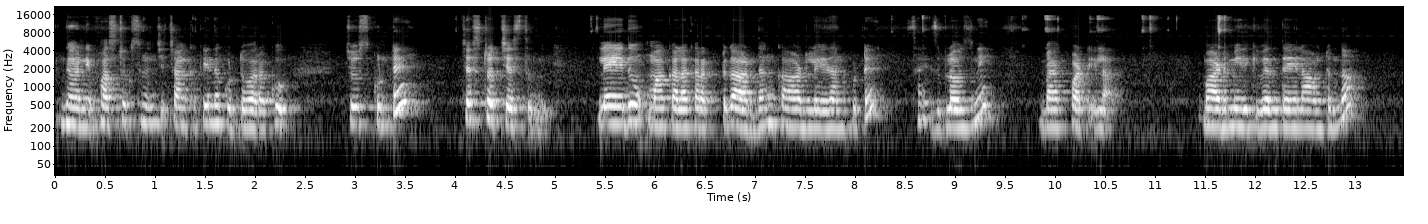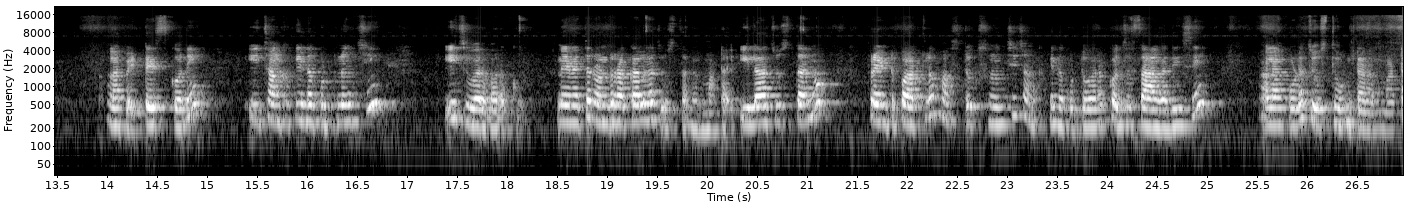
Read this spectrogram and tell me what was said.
దాన్ని ఫస్ట్ నుంచి చంక కింద కుట్టు వరకు చూసుకుంటే చెస్ట్ వచ్చేస్తుంది. లేదు మాకు అలా కరెక్ట్గా అర్థం కావట్లేదు అనుకుంటే సైజ్ బ్లౌజ్ని బ్యాక్ పార్ట్ ఇలా బాడీ మీదకి వెళ్తే ఎలా ఉంటుందో అలా పెట్టేసుకొని ఈ చంక కింద కుట్టు నుంచి ఈ చివరి వరకు. నేనైతే రెండు రకాలుగా చూస్తాను అనమాట ఇలా చూస్తాను ఫ్రంట్ పార్ట్లో ఫస్ట్ హుక్స్ నుంచి చంక కింద కుట్టు వరకు కొంచెం సాగదీసి అలా కూడా చూస్తూ ఉంటాను అనమాట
